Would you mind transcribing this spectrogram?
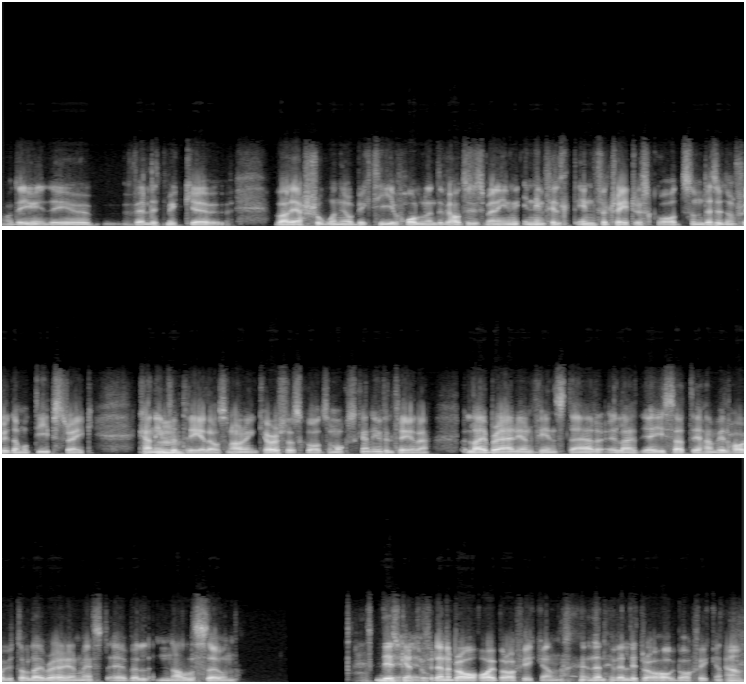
och det är, ju, det är ju väldigt mycket variation i objektivhållande. Vi har till exempel en, en infiltrator squad som dessutom skyddar mot deep strike, kan mm. infiltrera mm. och sen har du en cursor squad som också kan infiltrera. Librarian finns där. Jag gissar att det han vill ha ut av Librarian mest är väl null zone. Det ska jag eh, tro. För den är bra att ha i bakfickan. Den är väldigt bra att ha i bakfickan. Ja.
